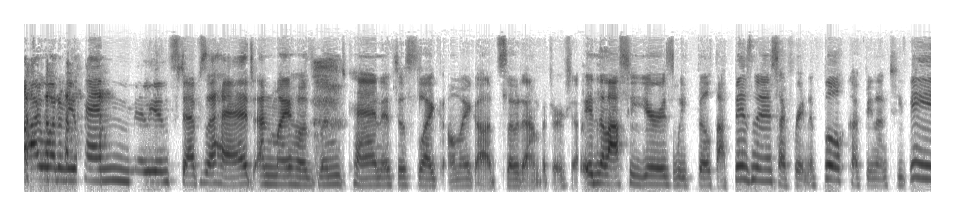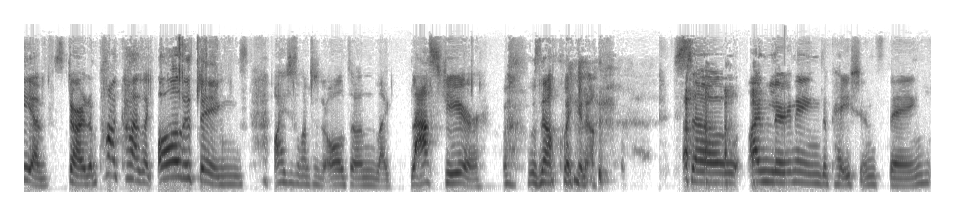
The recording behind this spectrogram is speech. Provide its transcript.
I want to be 10 million steps ahead. And my husband, Ken, is just like, oh my God, slow down, Patricia. In the last few years, we've built that business. I've written a book. I've been on TV. I've started a podcast, like all the things. I just wanted it all done like last year. was not quick enough. so I'm learning the patience thing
